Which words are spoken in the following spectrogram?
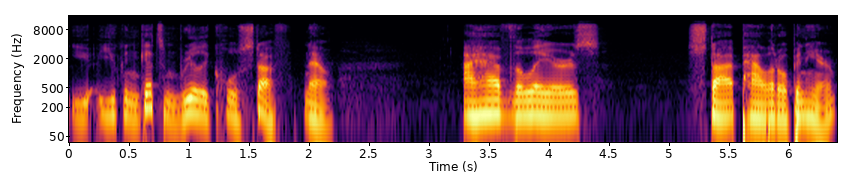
You, you can get some really cool stuff. Now, I have the layers style palette open here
